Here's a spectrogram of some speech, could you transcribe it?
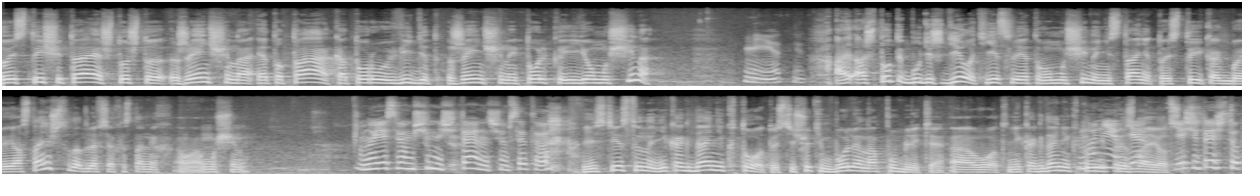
То есть ты считаешь то, что женщина – это та, которую видит женщиной только ее мужчина? Нет, нет. А, а что ты будешь делать, если этого мужчины не станет? То есть ты как бы и останешься тогда для всех остальных э, мужчиной? Но если я мужчин не считаю, начнем с этого. Естественно, никогда никто, то есть еще тем более на публике, а, вот, никогда никто ну, не нет, признается. Я, я считаю, что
